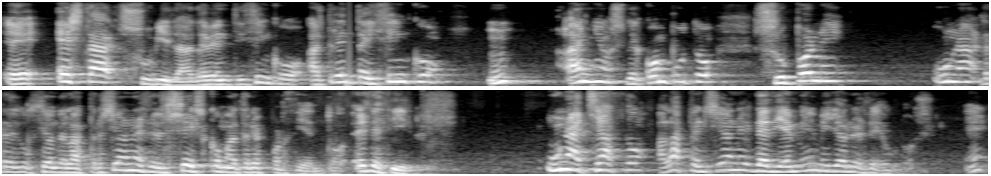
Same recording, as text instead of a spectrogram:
Eh, esta subida de 25 a 35 años de cómputo supone una reducción de las pensiones del 6,3%. Es decir, un hachazo a las pensiones de 10.000 millones de euros. ¿eh?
